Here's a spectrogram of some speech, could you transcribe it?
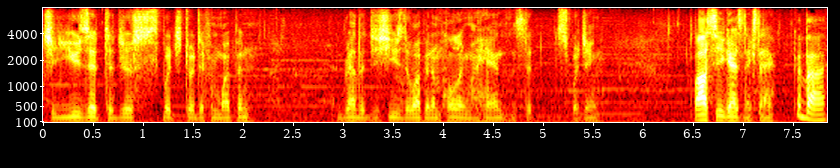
to use it to just switch to a different weapon. I'd rather just use the weapon I'm holding in my hands instead of switching. Well, I'll see you guys next time. Goodbye.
